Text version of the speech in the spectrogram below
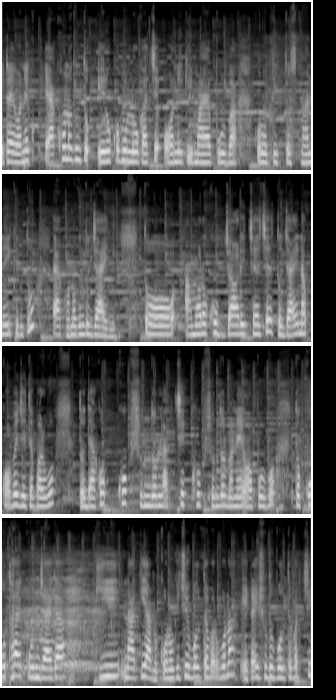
এটাই অনেক এখনও কিন্তু এরকমও লোক আছে, অনেকেই মায়াপুর বা কোনো তীর্থস্থানেই কিন্তু এখনও কিন্তু যায়নি। তো আমারও খুব যাওয়ার ইচ্ছা আছে, তো যাই না কবে যেতে পারব। তো দেখো, খুব সুন্দর লাগছে, খুব সুন্দর মানে অপূর্ব। তো কোথায় কোন জায়গা কি না কি আমি কোনো কিছুই বলতে পারব না, এটাই শুধু বলতে পারছি।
